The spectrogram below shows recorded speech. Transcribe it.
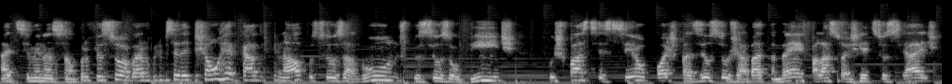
a disseminação. Professor, agora eu vou pedir você deixar um recado final para os seus alunos, para os seus ouvintes. O espaço é seu, pode fazer o seu jabá também, falar suas redes sociais.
